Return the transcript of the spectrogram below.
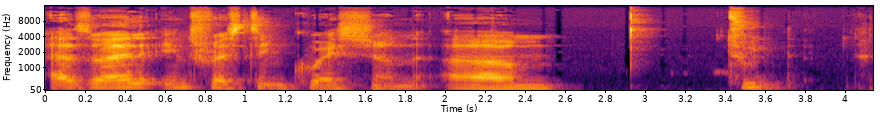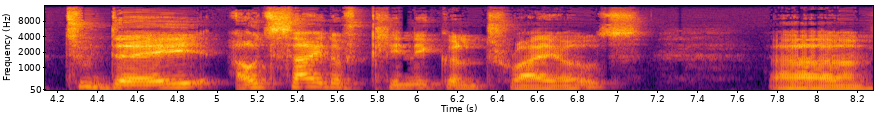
as well, interesting question. Um, to, today, outside of clinical trials, uh,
